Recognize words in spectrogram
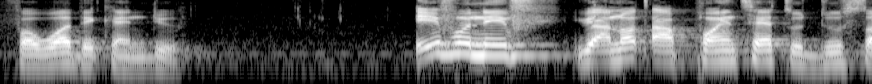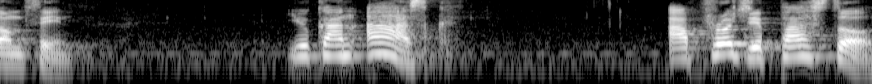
for what they can do. Even if you are not appointed to do something, you can ask. Approach the pastor.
